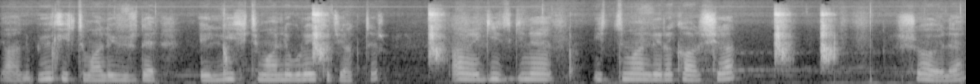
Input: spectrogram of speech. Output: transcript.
Yani büyük ihtimalle yüzde 50 ihtimalle burayı kıracaktır. Ama gizgine ihtimallere karşı şöyle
